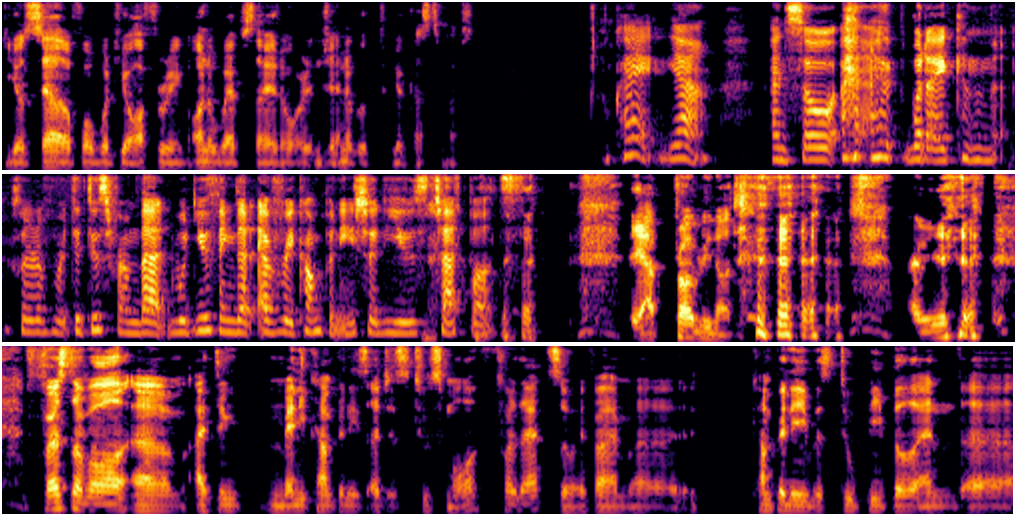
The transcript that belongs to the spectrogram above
yourself or what you're offering on a website or in general to your customers. Okay, yeah. And so, what I can sort of deduce from that, would you think that every company should use chatbots? yeah, probably not. I mean, first of all, um, I think many companies are just too small for that. So if I'm a company with two people and uh,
